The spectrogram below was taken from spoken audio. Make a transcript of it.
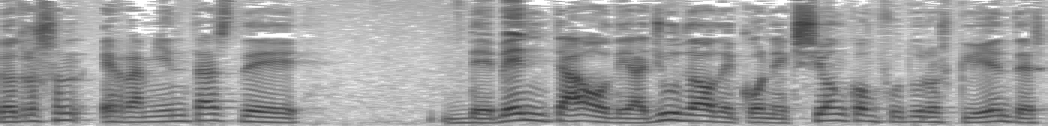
Lo otro son herramientas de, de venta o de ayuda o de conexión con futuros clientes.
